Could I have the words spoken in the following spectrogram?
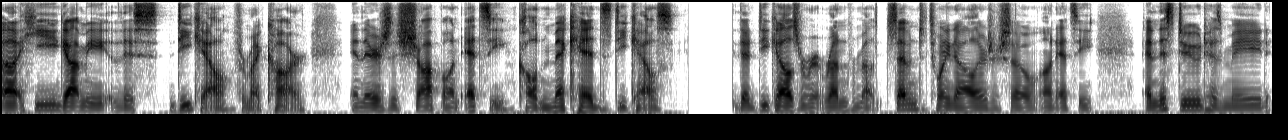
Uh, he got me this decal for my car, and there's this shop on Etsy called Mechheads Decals. The decals run from about seven to twenty dollars or so on Etsy, and this dude has made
